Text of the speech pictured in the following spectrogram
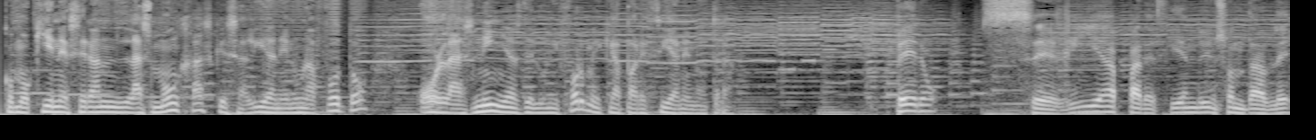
como quiénes eran las monjas que salían en una foto o las niñas del uniforme que aparecían en otra. Pero seguía pareciendo insondable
